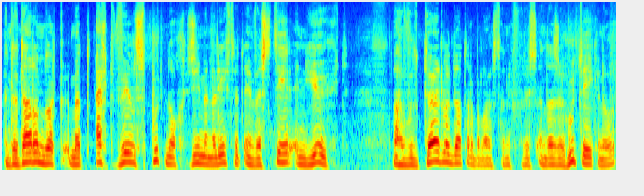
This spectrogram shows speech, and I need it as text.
En dat daarom dat ik met echt veel spoed nog, gezien mijn leeftijd, investeer in jeugd. Maar je voelt duidelijk dat er belangstelling voor is. En dat is een goed teken hoor.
